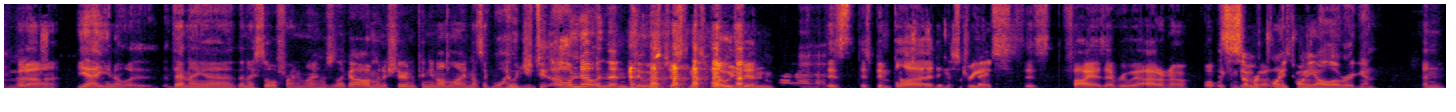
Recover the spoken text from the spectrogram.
but not- uh, yeah, you know. uh, Then I uh, then I saw a friend of mine was like, "Oh, I'm going to share an opinion online." And I was like, "Why would you do?" Oh no! And then there was just an explosion. There's there's been blood in the streets. There's fires everywhere. I don't know what we can summer do about this. 2020 all over again. and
